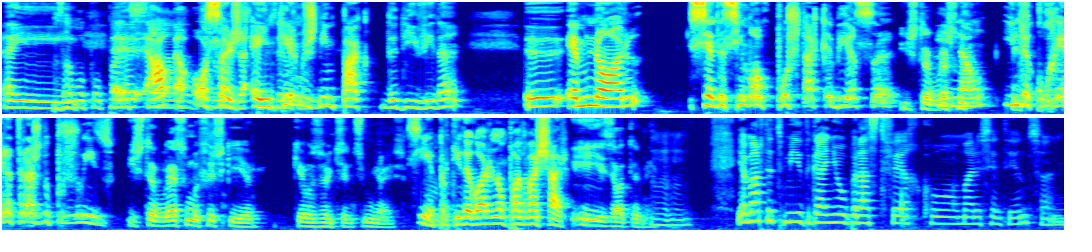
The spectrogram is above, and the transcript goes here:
Em, Mas há uma poupança. Uh, ou seja, em termos de impacto da dívida, uh, é menor, sendo assim logo posto à cabeça e não ainda correr atrás do prejuízo. Estabelece uma fasquia, que é os 800 milhões. Sim, a partir de agora não pode baixar. Exatamente. Uhum. E a Marta Temido ganhou o braço de ferro com o Mário Centeno, Sónia?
